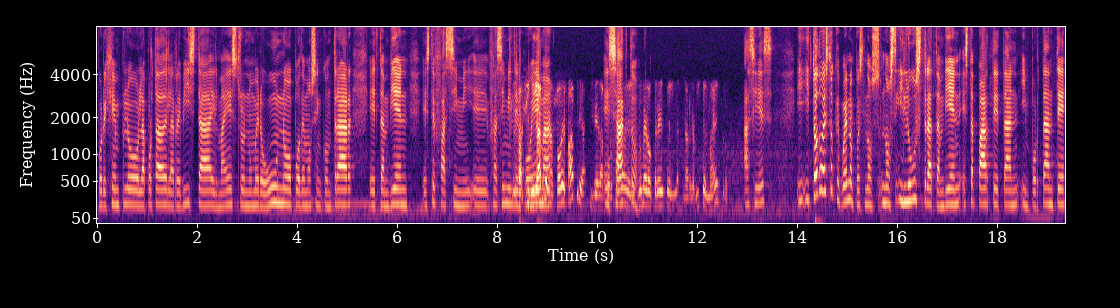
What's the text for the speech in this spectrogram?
por ejemplo, la portada de la revista El Maestro número uno, podemos encontrar eh, también este facímil, eh, del poema. De la Patria y de la Exacto. número tres de la revista El Maestro. Así es. Y, todo esto que, bueno, pues nos, nos ilustra también esta parte tan importante,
